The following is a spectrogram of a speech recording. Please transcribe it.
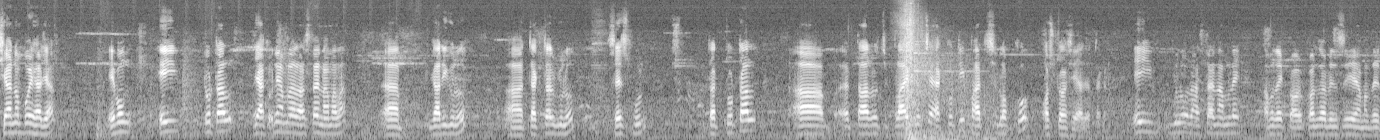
ছিয়ানব্বই হাজার। এবং এই টোটাল যে এখনই আমরা রাস্তায় নামালাম গাড়িগুলো ট্র্যাক্টরগুলো শেষফুল তার টোটাল তার হচ্ছে প্রাইস হচ্ছে এক কোটি পাঁচ লক্ষ অষ্টআশি হাজার টাকা। এইগুলো রাস্তায় নামলে আমাদের কনজারভেন্সি আমাদের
